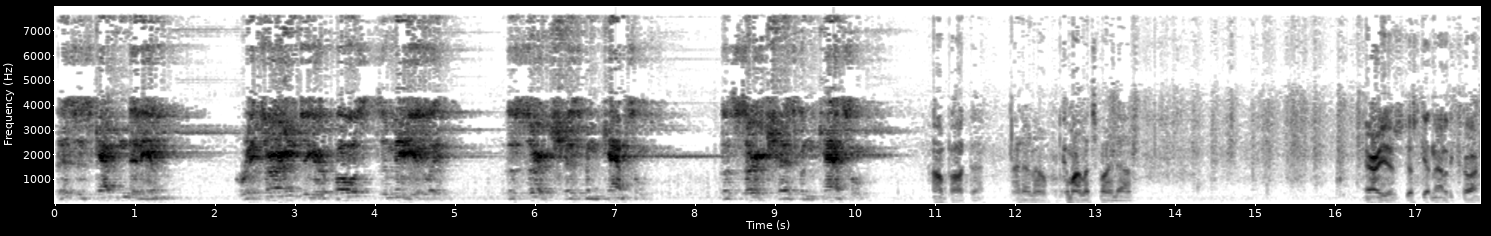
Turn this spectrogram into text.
This is Captain Didion. Return to your posts immediately. The search has been canceled. The search has been canceled. How about that? I don't know. Come on, let's find out. There he is, just getting out of the car.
